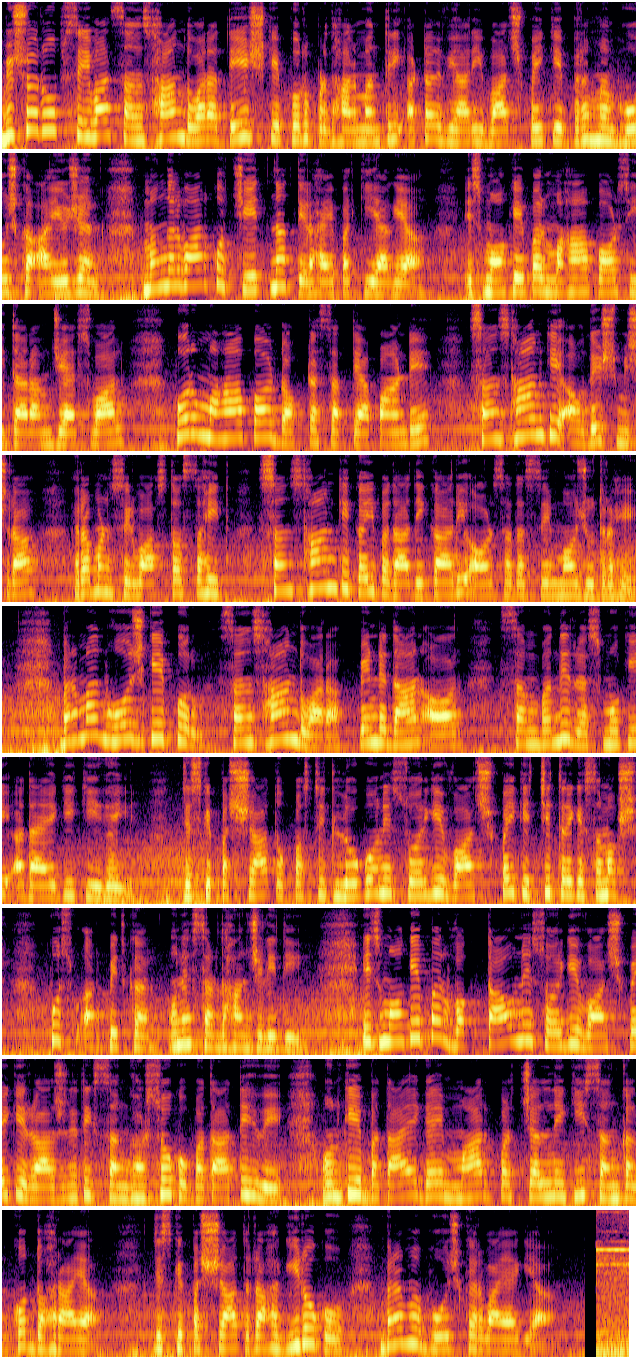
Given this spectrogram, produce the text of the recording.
विश्वरूप सेवा संस्थान द्वारा देश के पूर्व प्रधानमंत्री अटल बिहारी वाजपेयी के ब्रह्म भोज का आयोजन मंगलवार को चेतना तिराहे पर किया गया। इस मौके पर महापौर सीताराम जायसवाल, पूर्व महापौर डॉक्टर सत्या पांडे, संस्थान के अवधेश मिश्रा, रमन श्रीवास्तव सहित संस्थान के कई पदाधिकारी और सदस्य मौजूद रहे। ब्रह्म भोज के पूर्व संस्थान द्वारा पिंडदान और संबंधित रस्मों की अदायगी की गई, जिसके पश्चात उपस्थित लोगों ने स्वर्गीय वाजपेयी के चित्र के समक्ष पुष्प अर्पित कर उन्हें श्रद्धांजलि दी। इस मौके पर वक्ताओं ने स्वर्गीय वाजपेयी के राजनीतिक संघर्षों को बताते हुए उनके बताए गए मार्ग पर चलने की संकल्प को दोहराया जिसके पश्चात राहगीरों को ब्रह्म भोज करवाया गया।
